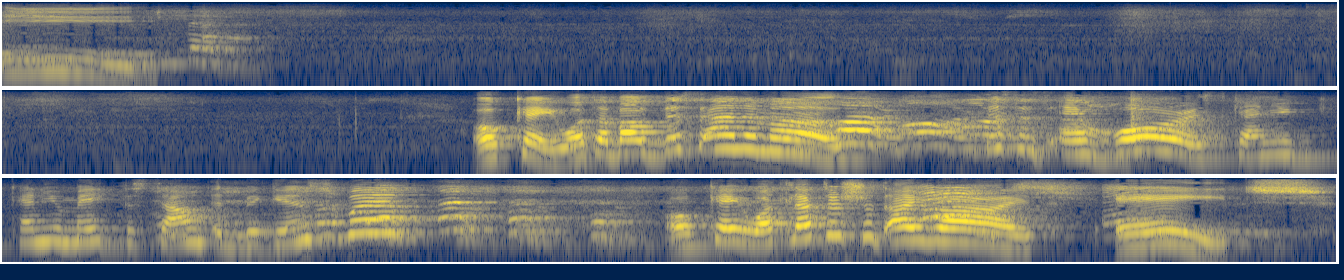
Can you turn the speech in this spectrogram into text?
E. Okay, what about this animal? This is a horse. Can you can you make the sound it begins with? Okay, what letter should I write? H.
